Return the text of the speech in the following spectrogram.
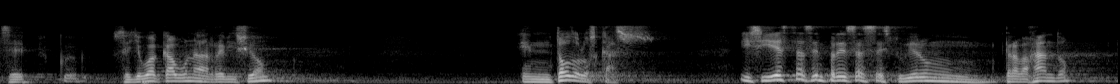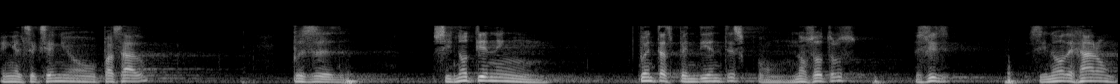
se llevó a cabo una revisión en todos los casos. Y si estas empresas estuvieron trabajando en el sexenio pasado, pues eh, si no tienen cuentas pendientes con nosotros, es decir, si no dejaron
